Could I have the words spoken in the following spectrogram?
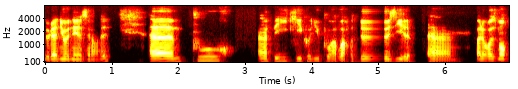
de l'agneau néo-zélandais. Euh, pour un pays qui est connu pour avoir deux, îles, euh, malheureusement,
